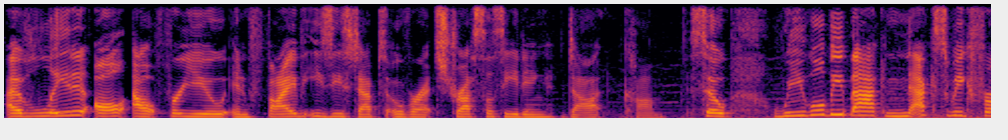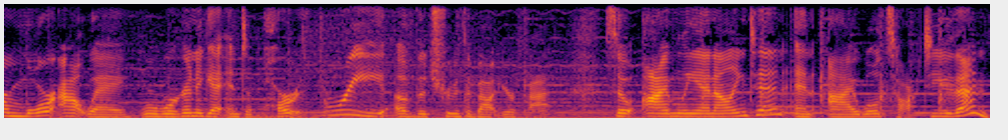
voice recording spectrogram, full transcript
I've laid it all out for you in five easy steps over at stresslesseating.com. So we will be back next week for more Outweigh, where we're going to get into part three of the truth about your fat. So I'm Leanne Ellington, and I will talk to you then.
